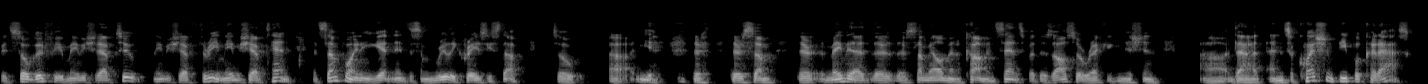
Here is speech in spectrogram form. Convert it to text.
If it's so good for you, maybe you should have two. Maybe you should have three. Maybe you should have ten. At some point, you're getting into some really crazy stuff. So uh, yeah, there, there's some there maybe that there, there's some element of common sense, but there's also recognition uh, that, and it's a question people could ask.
